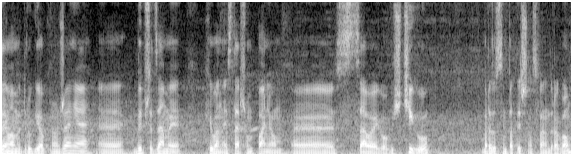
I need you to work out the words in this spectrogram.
Tutaj mamy drugie okrążenie. E, Wyprzedzamy chyba najstarszą panią e, z całego wyścigu. Bardzo sympatyczną swoją drogą.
